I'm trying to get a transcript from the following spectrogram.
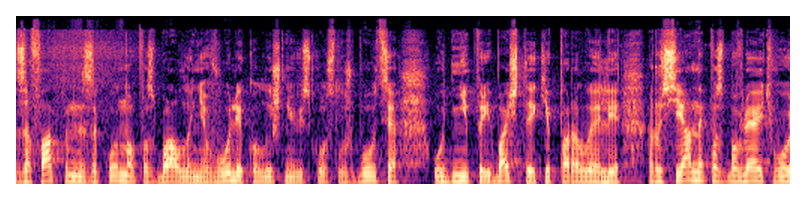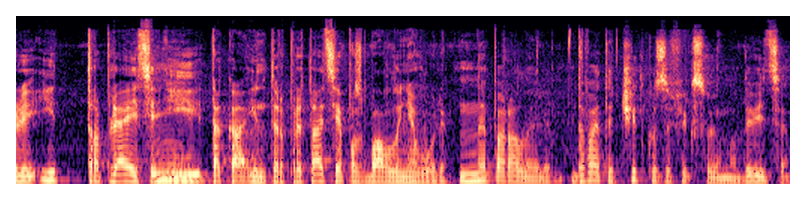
за фактом незаконного позбавлення волі колишнього військовослужбовця у Дніпрі. Бачите, які паралелі росіяни позбавляють волі, і трапляється і така інтерпретація позбавлення волі. Не паралелі. Давайте чітко зафіксуємо. Дивіться,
